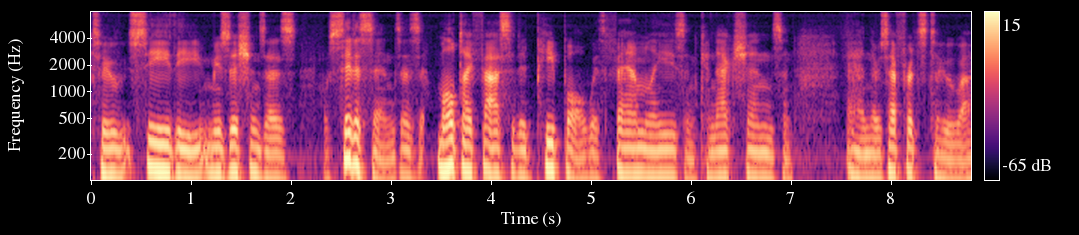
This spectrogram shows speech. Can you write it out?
to see the musicians as citizens, as multifaceted people with families and connections, and and there's efforts to uh,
